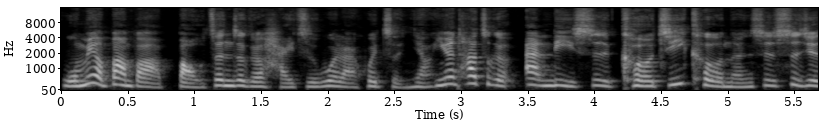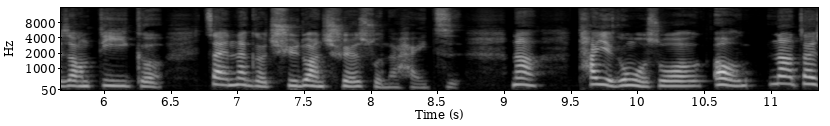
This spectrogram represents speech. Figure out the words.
我没有办法保证这个孩子未来会怎样，因为他这个案例是可极可能是世界上第一个在那个区段缺损的孩子。那他也跟我说，哦，那在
